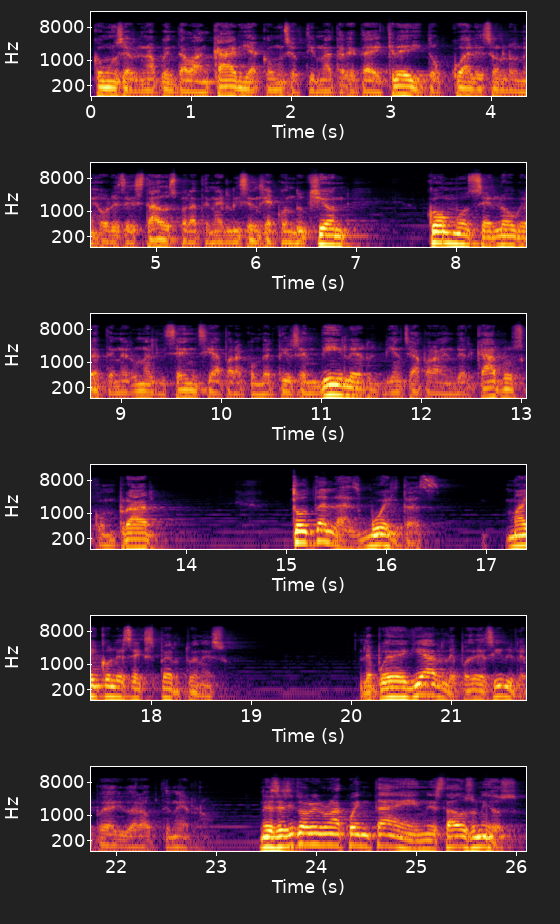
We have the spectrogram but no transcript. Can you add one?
cómo se abre una cuenta bancaria, cómo se obtiene una tarjeta de crédito, cuáles son los mejores estados para tener licencia de conducción, cómo se logra tener una licencia para convertirse en dealer, bien sea para vender carros, comprar. Todas las vueltas, Michael es experto en eso. Le puede guiar, le puede decir y le puede ayudar a obtenerlo. Necesito abrir una cuenta en Estados Unidos.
